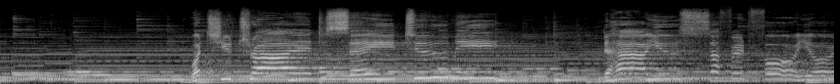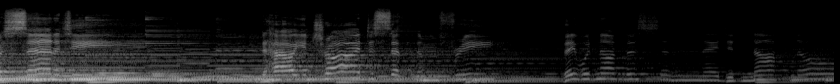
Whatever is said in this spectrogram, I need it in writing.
what you tried to say to me, and how you suffered for your sanity, and how you tried to set them free. They would not listen, they did not know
